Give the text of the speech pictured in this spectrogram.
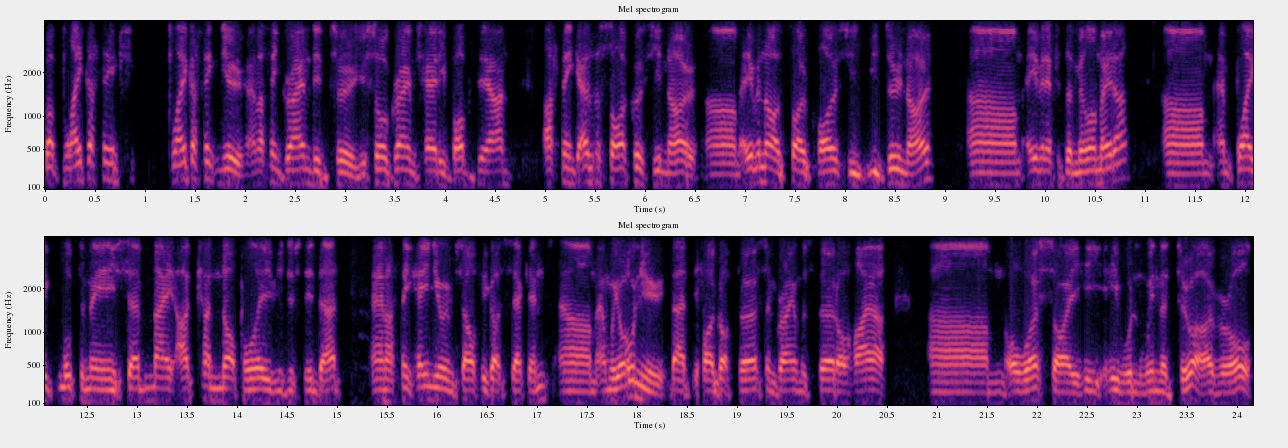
but Blake, I think Blake, I think knew, and I think Graham did too. You saw Graham's head. He bobbed down. I think as a cyclist, you know, um, even though it's so close, you, you do know, um, even if it's a millimeter. Um, and Blake looked at me and he said, "Mate, I cannot believe you just did that." And I think he knew himself. He got second, um, and we all knew that if I got first and Graham was third or higher, um, or worse, sorry, he, he wouldn't win the tour overall.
